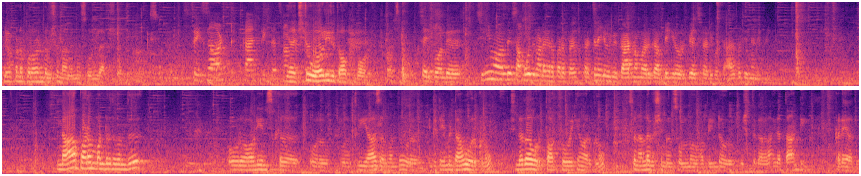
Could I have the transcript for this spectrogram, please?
ப்ளே பண்ண போகிறான்ற விஷயம் நாங்கள் இன்னும் சொல்லல it's it's too early to talk about சரி இப்போ வந்து சினிமா வந்து சமூகத்தில் நடக்கிற பிரச்சனைகளுக்கு காரணமாக இருக்குது அப்படிங்கிற ஒரு பேச்சு அடிப்பட்டு அதை பற்றி என்ன நினைக்கிறீங்க? நான் படம் பண்ணுறது வந்து ஒரு ஆடியன்ஸ்க்கு ஒரு ஒரு த்ரீ ஹவர்ஸ் அது வந்து ஒரு என்டர்டெயின்மெண்ட்டாகவும் இருக்கணும். சின்னதாக ஒரு தாட் ப்ரோவைக்காகவும் இருக்கணும். ஸோ நல்ல விஷயங்கள் சொல்லணும் அப்படின்ற ஒரு விஷயத்துக்காக தான் இதை தாண்டி கிடையாது.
